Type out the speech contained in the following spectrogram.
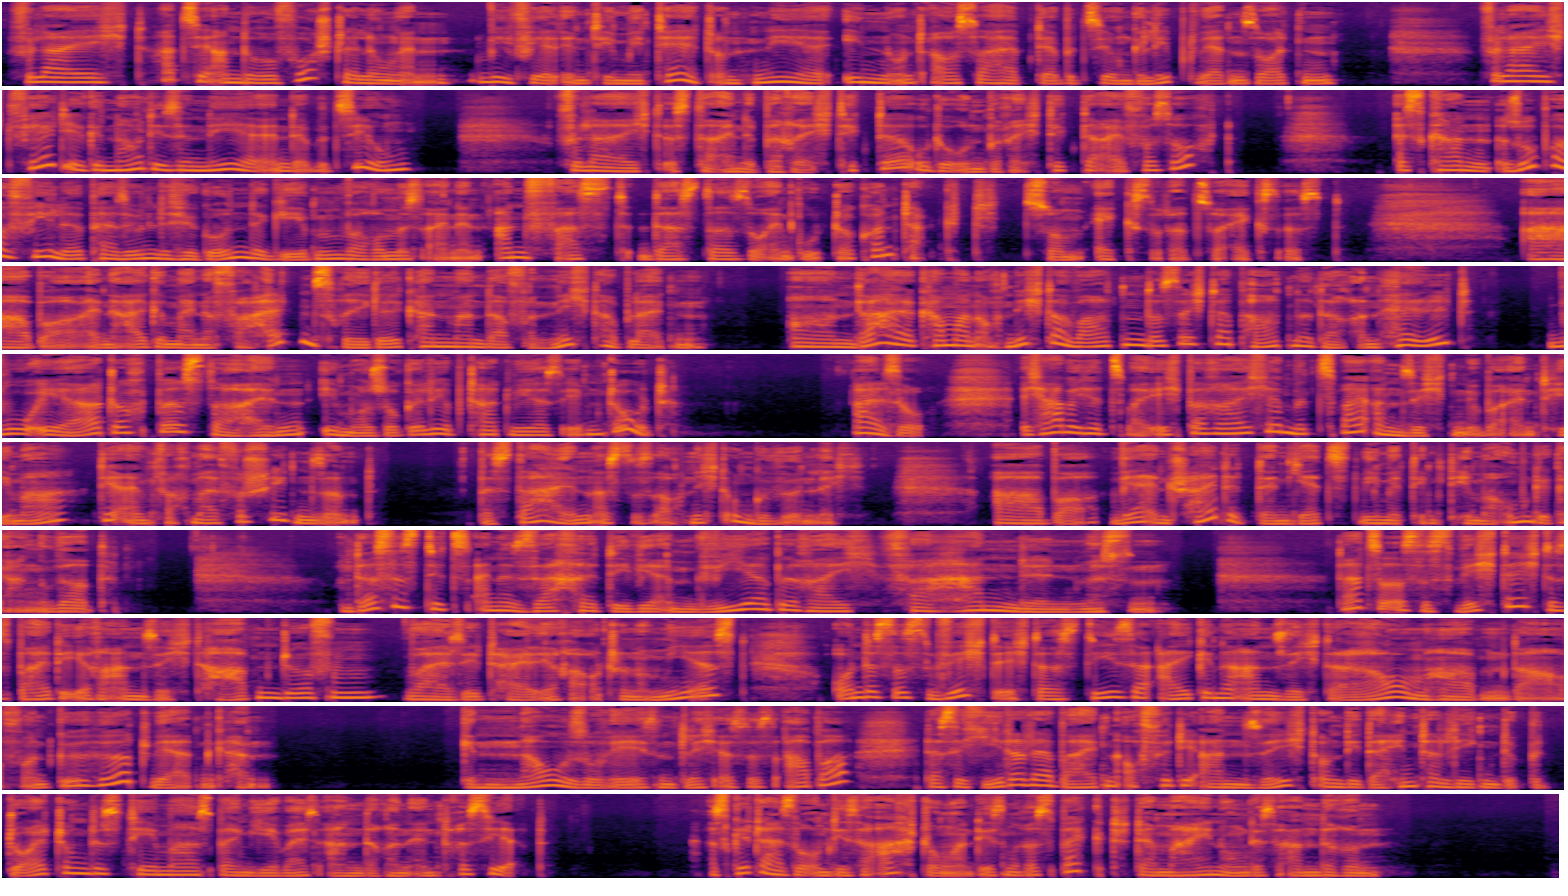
Vielleicht hat sie andere Vorstellungen, wie viel Intimität und Nähe in und außerhalb der Beziehung gelebt werden sollten. Vielleicht fehlt ihr genau diese Nähe in der Beziehung. Vielleicht ist da eine berechtigte oder unberechtigte Eifersucht. Es kann super viele persönliche Gründe geben, warum es einen anfasst, dass da so ein guter Kontakt zum Ex oder zur Ex ist. Aber eine allgemeine Verhaltensregel kann man davon nicht ableiten. Und daher kann man auch nicht erwarten, dass sich der Partner daran hält, wo er doch bis dahin immer so gelebt hat, wie er es eben tut. Also, ich habe hier zwei Ich-Bereiche mit zwei Ansichten über ein Thema, die einfach mal verschieden sind. Bis dahin ist es auch nicht ungewöhnlich. Aber wer entscheidet denn jetzt, wie mit dem Thema umgegangen wird? Und das ist jetzt eine Sache, die wir im Wir-Bereich verhandeln müssen. Dazu ist es wichtig, dass beide ihre Ansicht haben dürfen, weil sie Teil ihrer Autonomie ist. Und es ist wichtig, dass diese eigene Ansicht Raum haben darf und gehört werden kann. Genauso wesentlich ist es aber, dass sich jeder der beiden auch für die Ansicht und die dahinterliegende Bedeutung des Themas beim jeweils anderen interessiert. Es geht also um diese Achtung und diesen Respekt der Meinung des anderen.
